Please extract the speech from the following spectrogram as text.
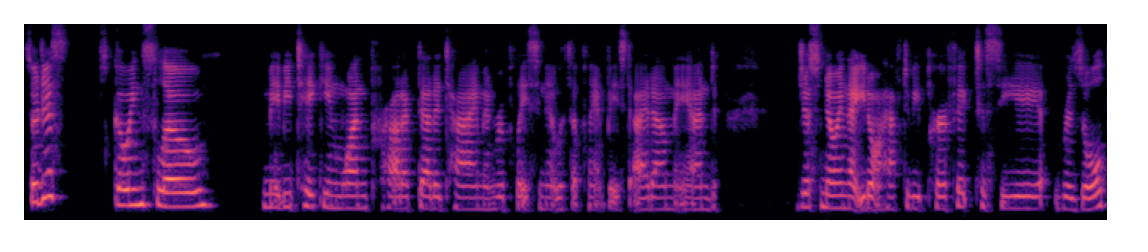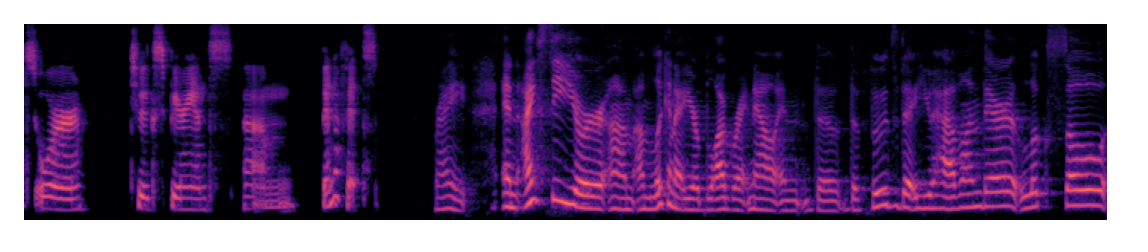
So just going slow, maybe taking one product at a time and replacing it with a plant based item and just knowing that you don't have to be perfect to see results or to experience um, benefits. Right. And I see your um, I'm looking at your blog right now and the the foods that you have on there look so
